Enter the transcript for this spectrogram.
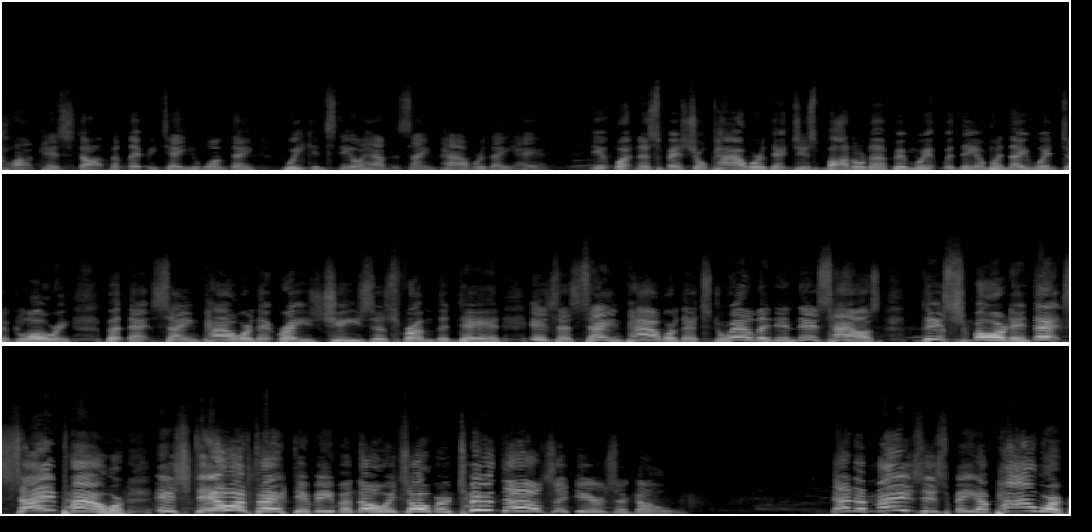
clock has stopped. But let me tell you one thing we can still have the same power they had. It wasn't a special power that just bottled up and went with them when they went to glory. But that same power that raised Jesus from the dead is the same power that's dwelling in this house this morning. That same power is still effective, even though it's over 2,000 years ago. That amazes me a power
